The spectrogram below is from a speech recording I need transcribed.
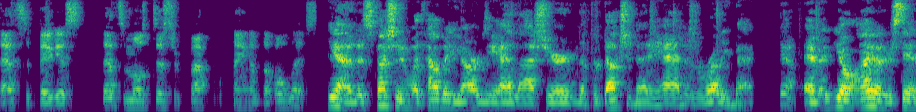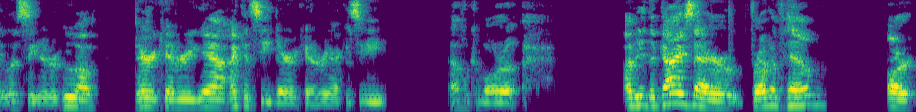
that's the biggest, that's the most disrespectful thing of the whole list. Yeah, and especially with how many yards he had last year and the production that he had as a running back. Yeah. And, uh, you know, I understand. Let's see here. Who else? Derrick Henry. Yeah, I can see Derrick Henry. I can see Alvin Kamara. I mean, the guys that are in front of him are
